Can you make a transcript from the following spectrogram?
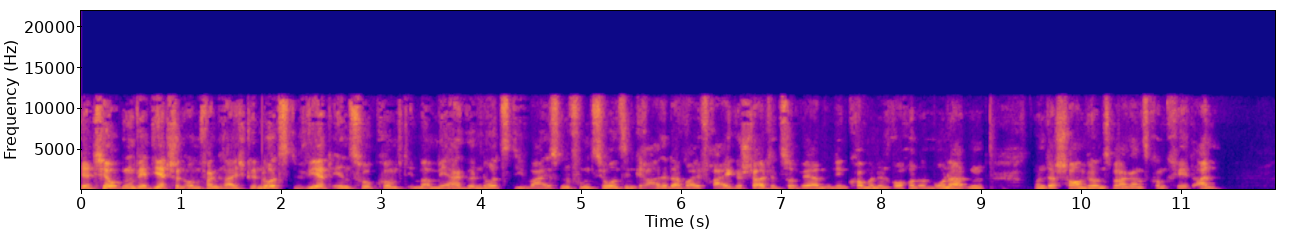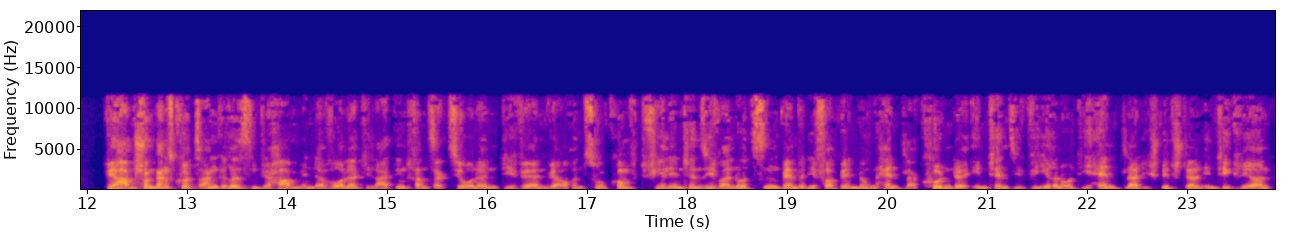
Der Token wird jetzt schon umfangreich genutzt, wird in Zukunft immer mehr genutzt. Die meisten Funktionen sind gerade dabei freigeschaltet zu werden in den kommenden Wochen und Monaten. Und das schauen wir uns mal ganz konkret an. Wir haben schon ganz kurz angerissen, wir haben in der Wallet die Lightning-Transaktionen, die werden wir auch in Zukunft viel intensiver nutzen, wenn wir die Verbindung Händler-Kunde intensivieren und die Händler, die Schnittstellen integrieren.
